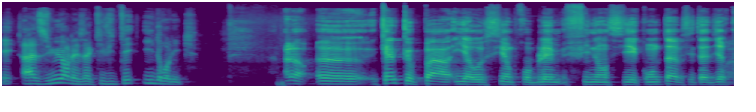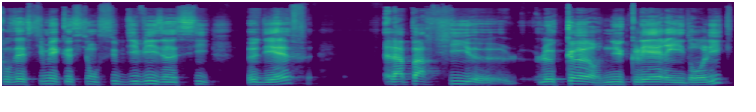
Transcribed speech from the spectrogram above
et Azure, les activités hydrauliques. Alors, euh, quelque part, il y a aussi un problème financier comptable, c'est-à-dire que vous estimez que si on subdivise ainsi EDF, la partie, euh, le cœur nucléaire et hydraulique,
